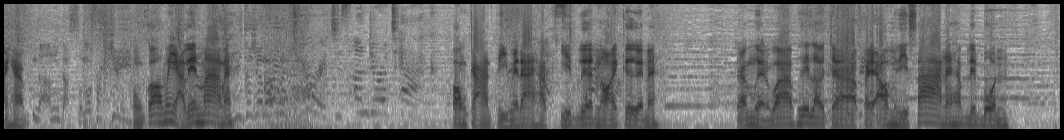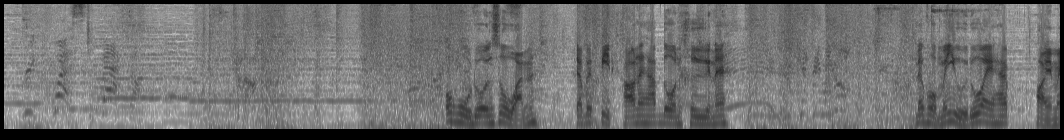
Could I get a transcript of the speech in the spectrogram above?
นะครับ ผมก็ไม่อยากเล่นมากนะป้องการตีไม่ได้ครับคิดเลือดน้อยเกินนะแต่เหมือนว่าเพื่อเราจะไปเอาเมดิซ่านะครับเลนบน โอ้โหโดนสวนจะไปปิดเขานะครับ โดนคืนนะ แล้วผมไม่อยู่ด้วยครับถอยไหม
